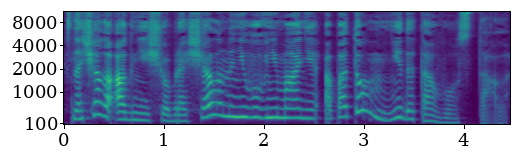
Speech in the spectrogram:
Сначала Агния еще обращала на него внимание, а потом не до того стало.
